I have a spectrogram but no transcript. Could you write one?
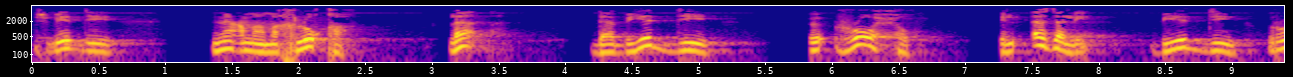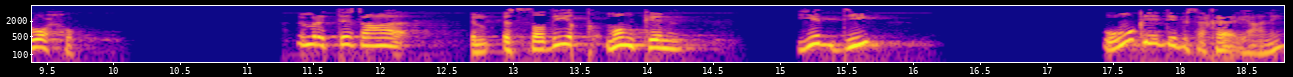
مش بيدي نعمة مخلوقة لا ده بيدي روحه الأزلي بيدي روحه. نمرة تسعة الصديق ممكن يدي وممكن يدي بسخاء يعني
